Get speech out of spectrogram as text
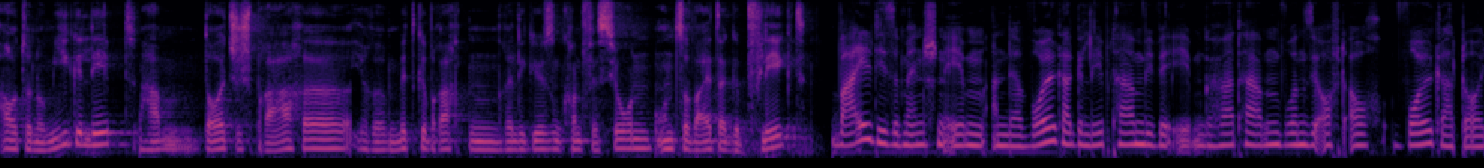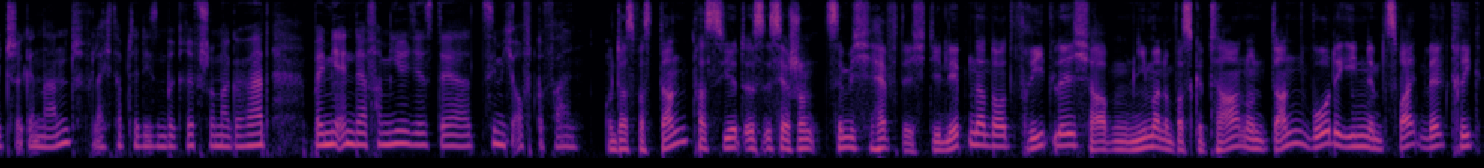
Autonomie gelebt, haben deutsche Sprache, ihre mitgebrachten religiösen Konfessionen und so weiter gepflegt. Weil diese Menschen eben an der Wolga gelebt haben, wie wir eben gehört haben, wurden sie oft auch Wolgadeutsche genannt. Vielleicht habt ihr diesen Begriff schon mal gehört. Bei mir in der Familie ist der ziemlich oft gefallen. Und das, was dann passiert ist, ist ja schon ziemlich heftig. Die lebten dann dort friedlich, haben niemandem was getan und dann wurde ihnen im Zweiten Weltkrieg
